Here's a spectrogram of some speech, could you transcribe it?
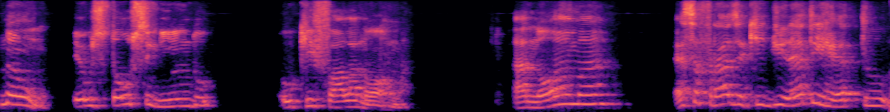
não, eu estou seguindo o que fala a norma. A norma, essa frase aqui, direto e reto,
